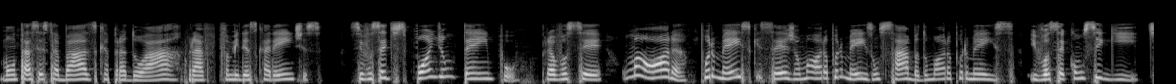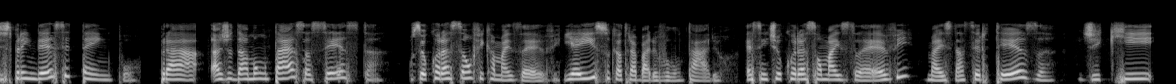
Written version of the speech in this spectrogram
montar a cesta básica para doar para famílias carentes. Se você dispõe de um tempo para você, uma hora por mês que seja, uma hora por mês, um sábado, uma hora por mês, e você conseguir desprender esse tempo para ajudar a montar essa cesta, o seu coração fica mais leve. E é isso que é o trabalho voluntário. É sentir o coração mais leve, mas na certeza de que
